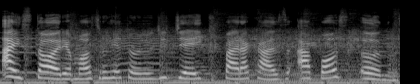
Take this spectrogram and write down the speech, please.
A história mostra o retorno de Jake para casa após anos,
